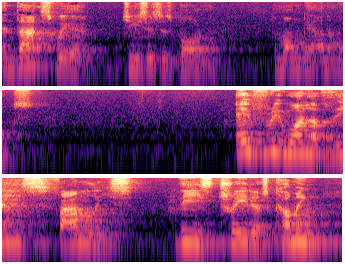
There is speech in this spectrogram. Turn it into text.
and that's where Jesus is born, among the animals. Every one of these families, these traders coming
